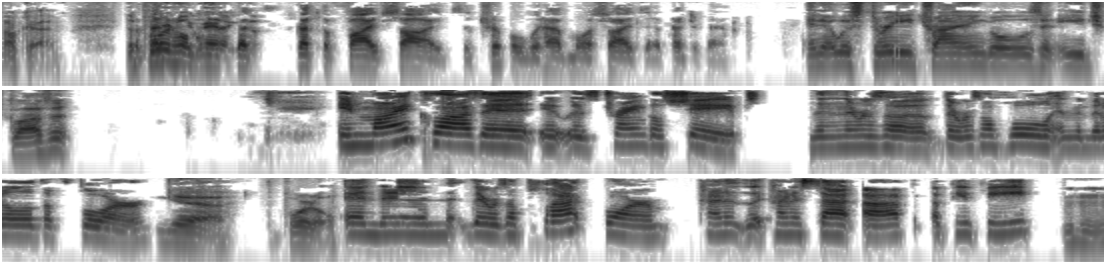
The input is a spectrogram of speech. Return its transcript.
Okay. The, The porthole got, got the five sides. The triple would have more sides than a pentagram. and it was three triangles in each closet. In my closet, it was triangle shaped. Then there was a, there was a hole in the middle of the floor. Yeah, the portal. And then there was a platform kind of that kind of sat up a few feet. hmm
